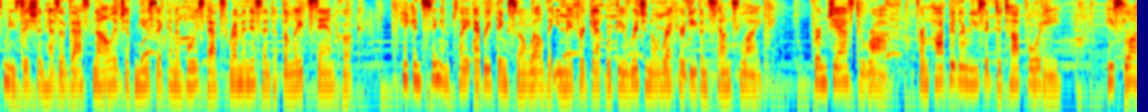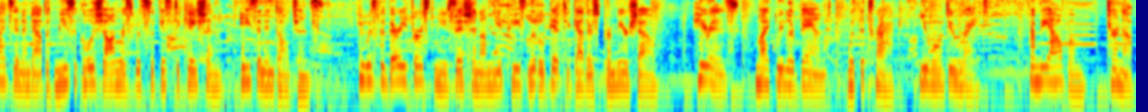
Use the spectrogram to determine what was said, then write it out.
This musician has a vast knowledge of music and a voice that's reminiscent of the late Sam Cooke. He can sing and play everything so well that you may forget what the original record even sounds like. From jazz to rock, from popular music to top 40, he slides in and out of musical genres with sophistication, ease and indulgence. He was the very first musician on UP's Little Get Together's premiere show. Here is Mike Wheeler Band with the track You Won't Do Right. From the album, Turn Up.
